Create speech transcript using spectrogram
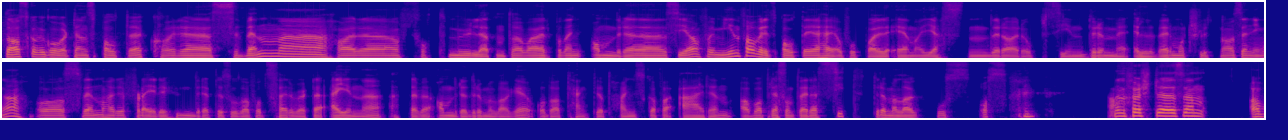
Da skal vi gå over til en spalte hvor eh, Sven eh, har eh, fått muligheten til å være på den andre sida. For min favorittspalte i Heia fotball er når gjesten drar opp sin drømmeelver mot slutten av sendinga. Og Sven har i flere hundre episoder fått servert det ene etter det andre drømmelaget, og da tenkte vi at han skal få æren av å presentere sitt drømmelag hos oss. Men først, Sven. Av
